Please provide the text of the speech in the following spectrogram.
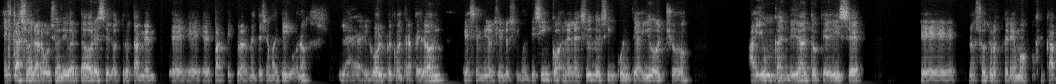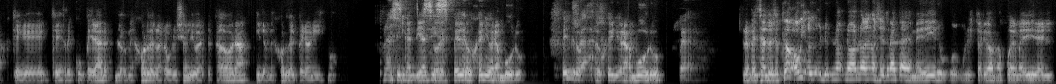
El caso de la Revolución Libertadora es el otro también eh, eh, particularmente llamativo. ¿no? el golpe contra Perón es en 1955. En la elección del 58 hay un mm. candidato que dice, nosotros tenemos que, recuperar lo mejor de la Revolución Libertadora y lo mejor del peronismo. Ese candidato es Pedro Eugenio Aramburu. Pedro Eugenio Aramburu, repensando eso. No, no, no, se trata de medir, un historiador no puede medir el,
